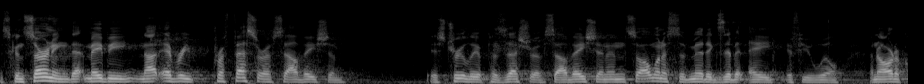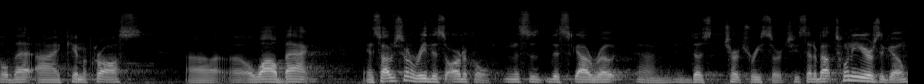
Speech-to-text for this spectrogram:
It's concerning that maybe not every professor of salvation is truly a possessor of salvation. And so I want to submit Exhibit A, if you will an article that I came across uh, a while back. And so I'm just going to read this article. And this is this guy wrote, um, does church research. He said about 20 years ago,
